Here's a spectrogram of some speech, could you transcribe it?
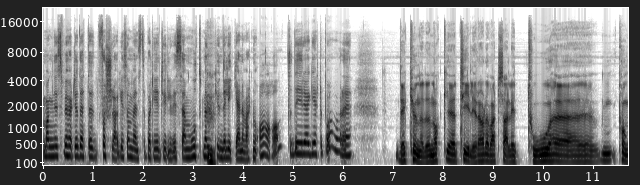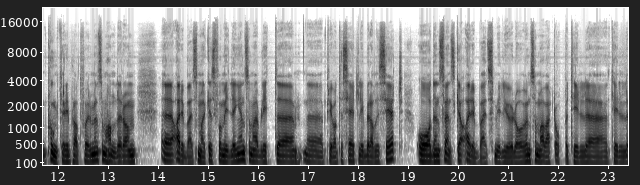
Magnus, vi hørte jo dette forslaget som Venstrepartiet tydeligvis er mot, men mm. kunne det like gjerne vært noe annet de reagerte på? Var det det kunne det nok. Tidligere har det vært særlig to eh, punkter i plattformen som handler om eh, arbeidsmarkedsformidlingen, som er blitt eh, privatisert, liberalisert, og den svenske arbeidsmiljøloven, som har vært oppe til, til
